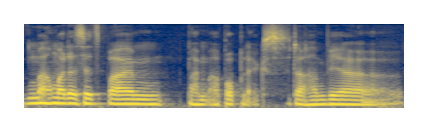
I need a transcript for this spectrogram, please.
machen wir das jetzt beim, beim Apoplex? Da haben wir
